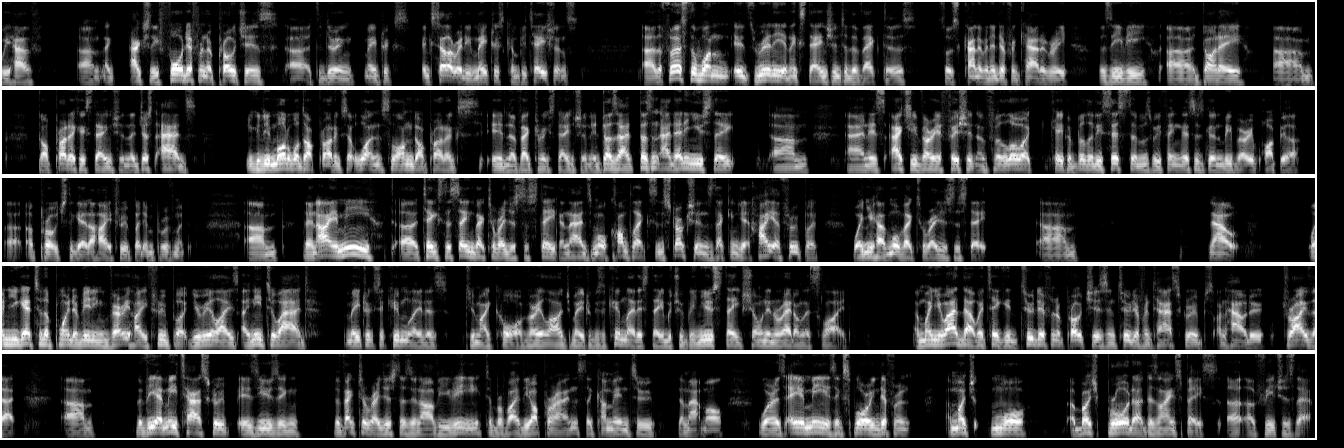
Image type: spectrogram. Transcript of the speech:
we have um, actually four different approaches uh, to doing matrix, accelerating matrix computations. Uh, the first the one is really an extension to the vectors. So it's kind of in a different category. The ZV uh, dot A um, dot product extension that just adds, you can do multiple dot products at once, long dot products in a vector extension. It does add, doesn't add any new state, um, and it's actually very efficient. And for lower capability systems, we think this is going to be very popular uh, approach to get a high throughput improvement. Um, then IME uh, takes the same vector register state and adds more complex instructions that can get higher throughput when you have more vector register state. Um, now, when you get to the point of needing very high throughput, you realize I need to add matrix accumulators to my core, very large matrix accumulator state, which would be new state shown in red on this slide. And when you add that, we're taking two different approaches and two different task groups on how to drive that. Um, the VME task group is using the vector registers in RVV to provide the operands that come into the matmul, whereas AME is exploring different, a much more, a much broader design space uh, of features there.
